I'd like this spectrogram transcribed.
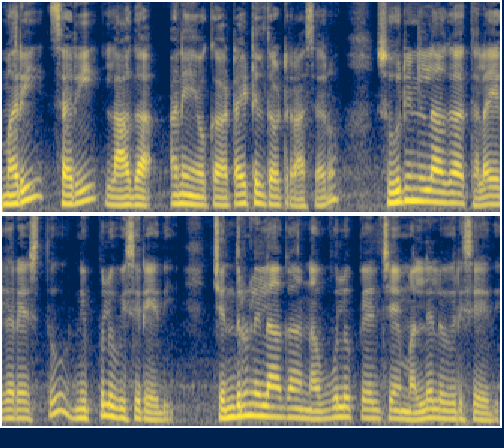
మరి సరి లాగా అనే ఒక టైటిల్ తోటి రాశారు. సూర్యునిలాగా తల ఎగరేస్తూ నిప్పులు విసిరేది చంద్రునిలాగా నవ్వులు పేల్చే మల్లెలు విరిసేది.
